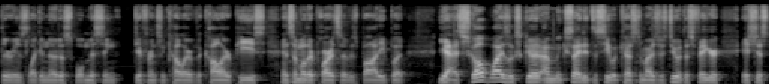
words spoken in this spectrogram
there is like a noticeable missing difference in color of the collar piece and some other parts of his body. But yeah, sculpt wise looks good. I'm excited to see what customizers do with this figure. It's just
